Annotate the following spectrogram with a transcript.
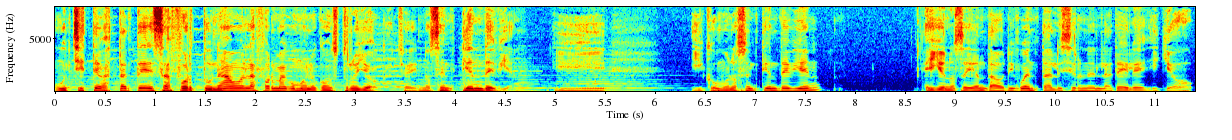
un chiste bastante desafortunado en la forma como lo construyó, ¿cachai? No se entiende bien. Y, como no se entiende bien, ellos no se habían dado ni cuenta, lo hicieron en la tele y quedó,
